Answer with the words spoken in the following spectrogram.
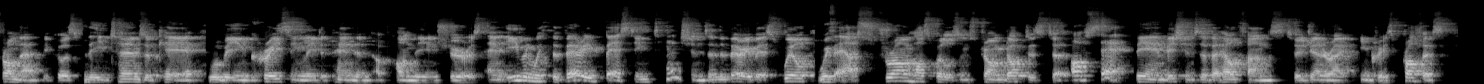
from that because the terms of care will be increasingly dependent upon the insurers. And even with the very best intentions and the very best will, without strong hospitals and strong doctors to offset the ambitions of the health funds to generate increased profits,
